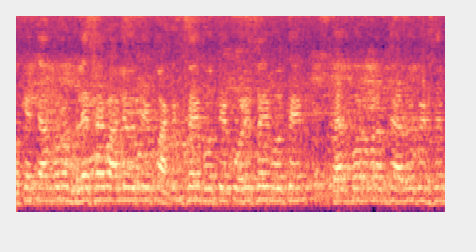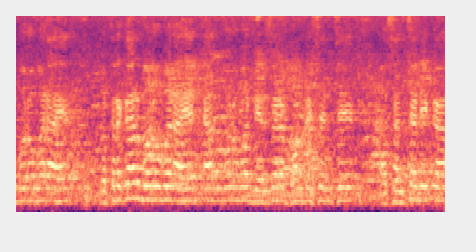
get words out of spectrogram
ओके त्याचबरोबर भुले साहेब आले होते पाटील साहेब होते कोरे साहेब होते. त्याचबरोबर आमचे ॲडव्होकेट साहेब बरोबर आहेत पत्रकार बरोबर आहेत त्याचबरोबर निर्जरा फाउंडेशनचे संचालिका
